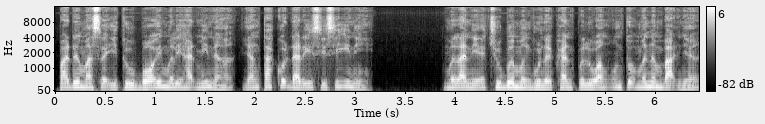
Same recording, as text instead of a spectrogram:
Pada masa itu Boy melihat Mina yang takut dari sisi ini. Melania cuba menggunakan peluang untuk menembaknya,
